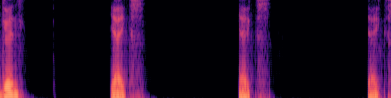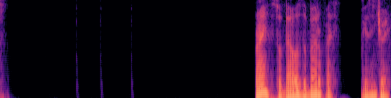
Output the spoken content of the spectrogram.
Good. Yikes. Yikes. Yikes. Right, so that was the battle pass. You guys enjoy.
